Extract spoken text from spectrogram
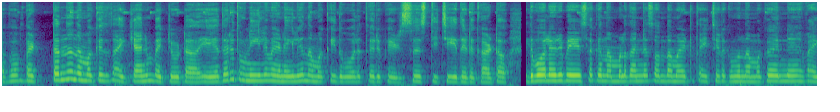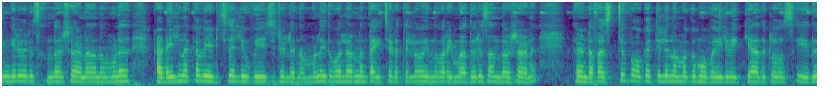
അപ്പം പെട്ടെന്ന് നമുക്കിത് തയ്ക്കാനും പറ്റും കേട്ടോ ഏതൊരു തുണിയിൽ വേണമെങ്കിലും നമുക്ക് ഇതുപോലത്തെ ഒരു പേഴ്സ് സ്റ്റിച്ച് ചെയ്തെടുക്കാം കേട്ടോ. ഇതുപോലെ ഒരു പേഴ്സൊക്കെ നമ്മൾ തന്നെ സ്വന്തമായിട്ട് തയ്ച്ചെടുക്കുമ്പോൾ നമുക്ക് തന്നെ ഭയങ്കര ഒരു സന്തോഷമാണ്. നമ്മൾ കടയിൽ നിന്നൊക്കെ മേടിച്ചതല്ലേ ഉപയോഗിച്ചിട്ടുള്ളത് നമ്മൾ ഇതുപോലെ ഒരെണ്ണം തയ്ച്ചെടുത്തല്ലോ എന്ന് പറയുമ്പോൾ അതൊരു സന്തോഷമാണ്. വേണ്ട ഫസ്റ്റ് പോക്കറ്റിൽ നമുക്ക് മൊബൈൽ വെക്കുക അത് ക്ലോസ് ചെയ്ത്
